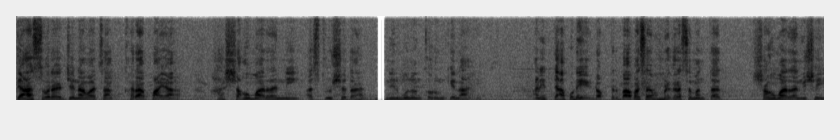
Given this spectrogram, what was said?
त्या स्वराज्य नावाचा खरा पाया हा शाहू महाराजांनी अस्पृश्यता निर्मूलन करून केला आहे. आणि त्यापुढे डॉक्टर बाबासाहेब आंबेडकर असं म्हणतात शाहू महाराजांविषयी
